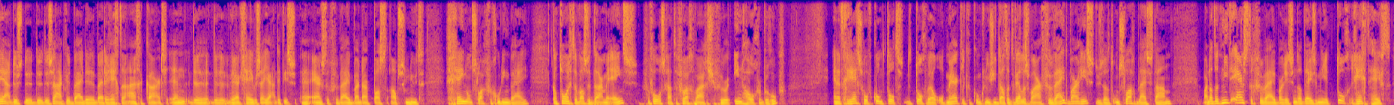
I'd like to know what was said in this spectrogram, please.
ja, dus de, de, de zaak werd bij de, bij de rechter aangekaart. En de, de werkgever zei: ja, dit is ernstig verwijtbaar. Daar past absoluut geen ontslagvergoeding bij. Kantonrechter was het daarmee eens. Vervolgens gaat de vrachtwagenchauffeur in hoger beroep. En het gerechtshof komt tot de toch wel opmerkelijke conclusie dat het weliswaar verwijtbaar is, dus dat het ontslag blijft staan, maar dat het niet ernstig verwijtbaar is en dat deze meneer toch recht heeft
